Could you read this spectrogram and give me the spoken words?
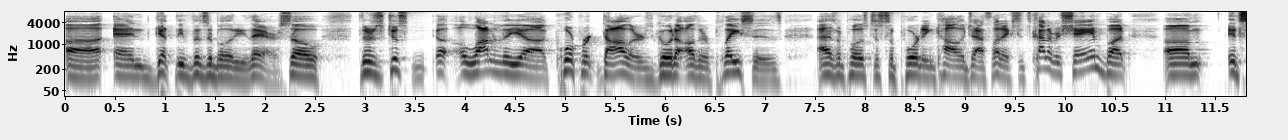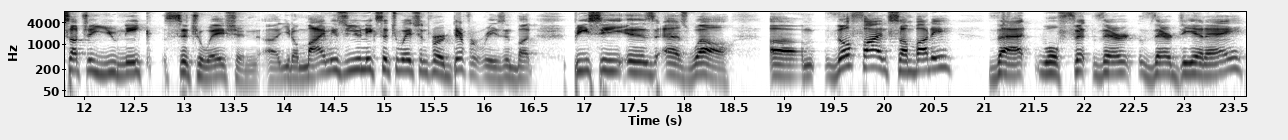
uh, and get the visibility there? So there's just a, lot of the uh, corporate dollars go to other places as opposed to supporting college athletics. It's kind of a shame, but um, it's such a unique situation. Uh, you know, Miami's a unique situation for a different reason, but BC is as well. Um, they'll find somebody that will fit their their DNA.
